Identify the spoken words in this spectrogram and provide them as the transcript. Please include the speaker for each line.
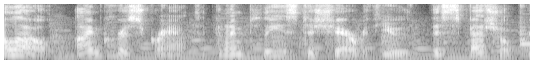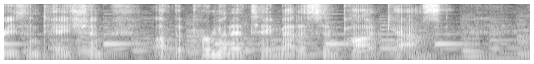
Speaker 1: Hello, I'm Chris Grant, and I'm pleased to share with you this special presentation of the Permanente Medicine podcast.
